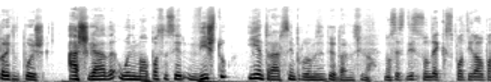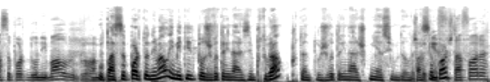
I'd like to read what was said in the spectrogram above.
para que depois, à chegada, o animal possa ser visto e entrar sem problemas em território nacional. Não sei se disse onde é que se pode tirar o passaporte do animal. O passaporte do animal é emitido pelos veterinários em Portugal, portanto os veterinários conhecem o modelo Mas de passaporte. Para quem está fora,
